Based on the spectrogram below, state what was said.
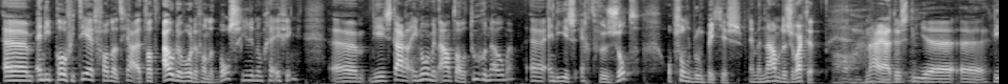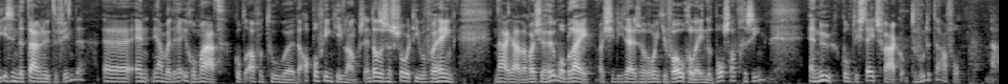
Ehm, en die profiteert van het, ja, het wat ouder worden van het bos hier in de omgeving. Ehm, die is daar enorm in aantallen toegenomen. Eh, en die is echt verzot op zonnebloempitjes. En met name de zwarte. Nou ja, dus die, eh, eh, die is in de tuin nu te vinden. En ja, met regelmaat komt af en toe de appelvink hier langs. En dat is een soort die we voorheen... Nou ja, dan was je helemaal blij als je die tijdens een rondje vogelen in het bos had gezien. En nu komt hij steeds vaker op de voedertafel. Nou,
